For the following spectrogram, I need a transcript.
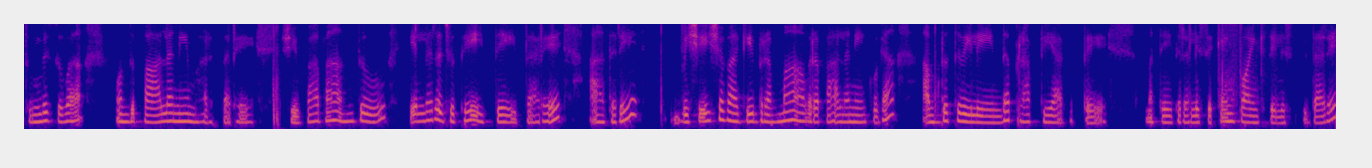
ತುಂಬಿಸುವ ಒಂದು ಪಾಲನೆ ಮಾಡ್ತಾರೆ. ಶಿವಬಾಬಾ ಅಂತೂ ಎಲ್ಲರ ಜೊತೆ ಇದ್ದೇ ಇದ್ದಾರೆ. ಆದರೆ ವಿಶೇಷವಾಗಿ ಬ್ರಹ್ಮ ಅವರ ಪಾಲನೆ ಕೂಡ ಅಮೃತ ವೇಲೆಯಿಂದ ಪ್ರಾಪ್ತಿಯಾಗುತ್ತೆ. ಮತ್ತೆ ಇದರಲ್ಲಿ ಸೆಕೆಂಡ್ ಪಾಯಿಂಟ್ ತಿಳಿಸ್ತಿದ್ದಾರೆ.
